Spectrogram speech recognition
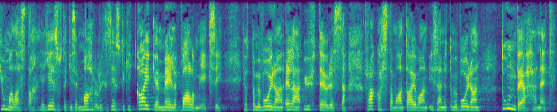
Jumalasta ja Jeesus teki sen mahdolliseksi. Jeesus teki kaiken meille valmiiksi, jotta me voidaan elää yhteydessä rakastamaan taivaan isän, jotta me voidaan tuntea hänet,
